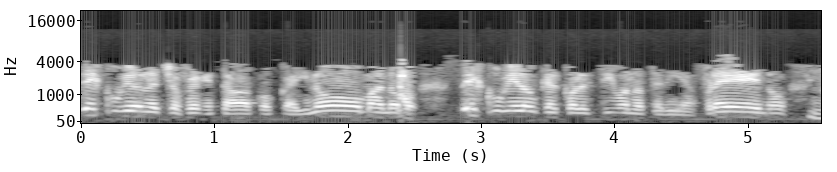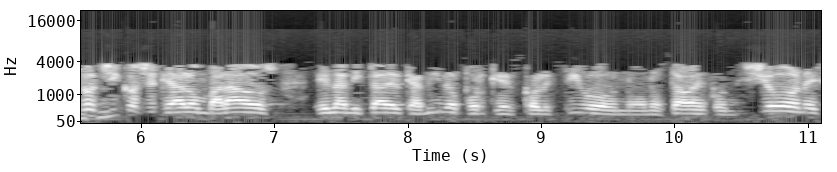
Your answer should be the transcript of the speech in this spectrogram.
descubrieron el chofer que estaba cocainómano, descubrieron que el colectivo no tenía freno, uh -huh. los chicos se quedaron varados en la mitad del camino porque el colectivo no, no estaba en condiciones,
